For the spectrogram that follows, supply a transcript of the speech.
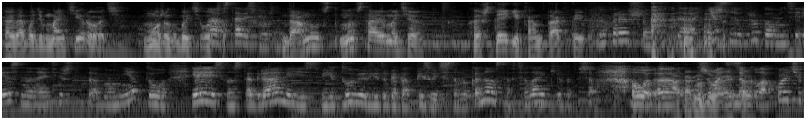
когда будем монтировать, может быть, вот... А, вставить можно. Да, мы, мы вставим эти хэштеги, контакты. Ну хорошо, да. Если вдруг вам интересно найти что-то обо мне, то я есть в Инстаграме, есть в Ютубе. В Ютубе подписывайтесь на мой канал, ставьте лайки, вот это все. Вот, э, А как нажимайте называется? на колокольчик.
